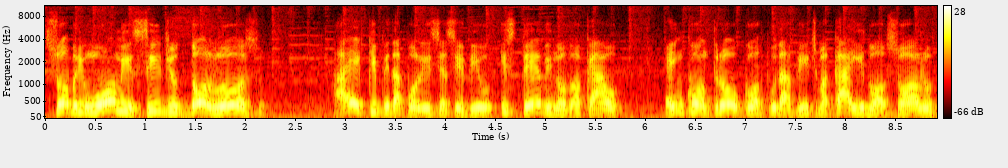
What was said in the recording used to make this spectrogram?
sobre um homicídio doloso a equipe da Polícia Civil esteve no local, encontrou o corpo da vítima caído ao solo,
